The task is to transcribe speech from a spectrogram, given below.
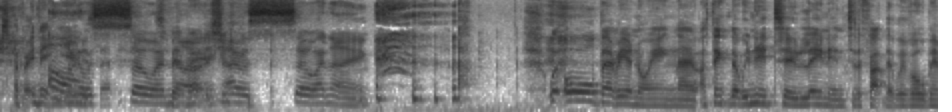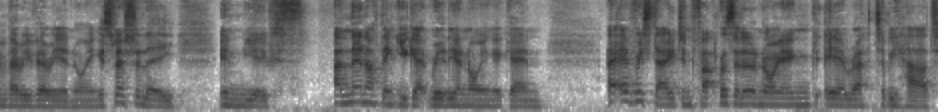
joining Oh, UNICEF. I was so is a bit annoying. I was so annoying. We're all very annoying now. I think that we need to lean into the fact that we've all been very, very annoying, especially in youth. And then I think you get really annoying again. At every stage, in fact, there's an annoying era to be had.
